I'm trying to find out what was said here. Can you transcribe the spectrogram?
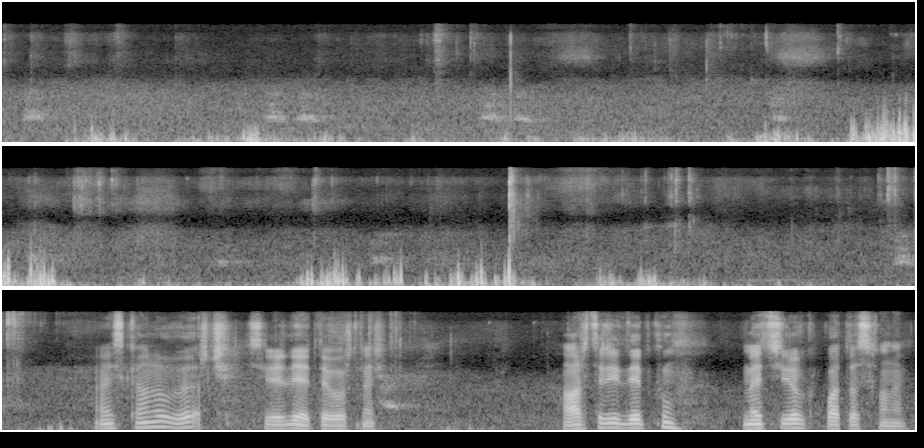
Այսքանով վերջ, սիրելի հետևորդներ։ Հարցերի դեպքում մեծ սիրով կպատասխանեմ։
